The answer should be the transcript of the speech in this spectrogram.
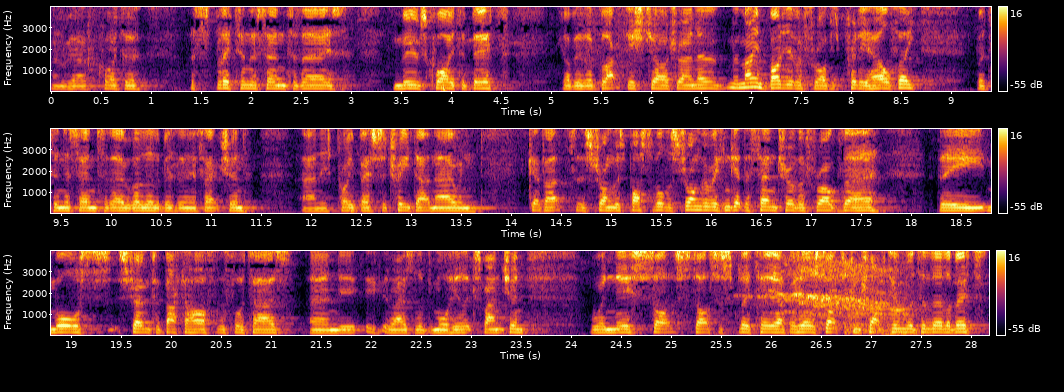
And we have quite a, a split in the centre there. It moves quite a bit. Got a bit of a black discharge around there. The main body of the frog is pretty healthy, but in the centre there we've got a little bit of an infection. And it's probably best to treat that now and get that as strong as possible. The stronger we can get the centre of the frog there, the more strength the back half of the foot has and it, allows a little bit more heel expansion. When this sort, starts to split here, the heel start to contract inwards a little bit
